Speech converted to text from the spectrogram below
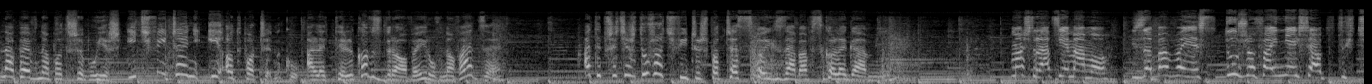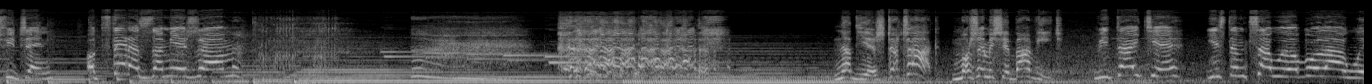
Na pewno potrzebujesz i ćwiczeń, i odpoczynku, ale tylko w zdrowej równowadze. A ty przecież dużo ćwiczysz podczas swoich zabaw z kolegami. Masz rację, mamo. I zabawa jest dużo fajniejsza od tych ćwiczeń. Od teraz zamierzam... Nadjeżdża czak. Możemy się bawić. Witajcie! Jestem cały obolały.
